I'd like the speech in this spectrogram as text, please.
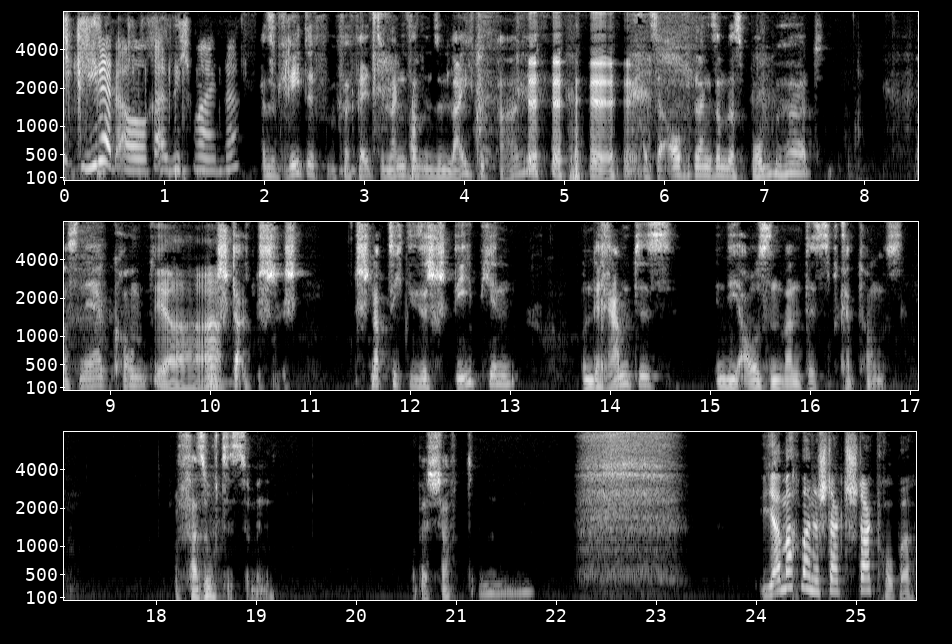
die gliedert auch, also ich meine, ne? Also Grete verfällt so langsam in so eine leichte Panik, als er auch langsam das Brummen hört, was näher kommt. ja. Und sch schnappt sich dieses Stäbchen und rammt es in die Außenwand des Kartons. Versucht es zumindest. Ob er es schafft? Ja, mach mal eine Stark Starkprobe.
